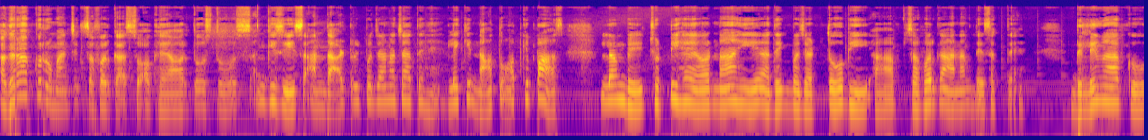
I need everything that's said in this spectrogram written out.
अगर आपको रोमांचक सफ़र का शौक है और दोस्तों संग किसी शानदार ट्रिप पर जाना चाहते हैं, लेकिन ना तो आपके पास लंबी छुट्टी है और ना ही अधिक बजट तो भी आप सफ़र का आनंद ले सकते हैं। दिल्ली में आपको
